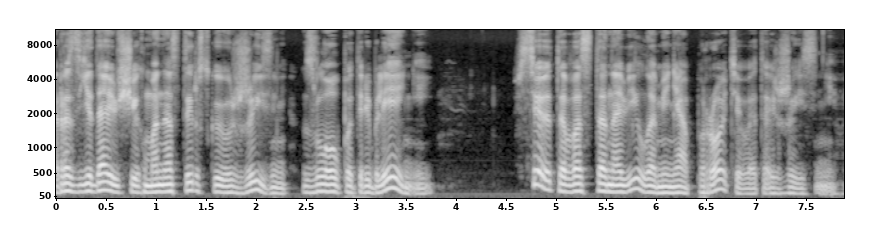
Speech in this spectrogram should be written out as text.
разъедающих монастырскую жизнь злоупотреблений, все это восстановило меня против этой жизни.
